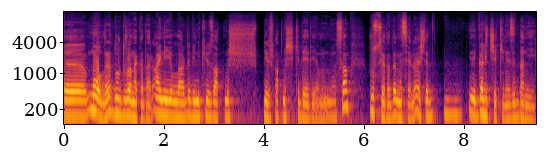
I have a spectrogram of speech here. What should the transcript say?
e, Moğolları durdurana kadar aynı yıllarda 1261 62'de de yanılmıyorsam Rusya'da da mesela işte Galicia Kinezi Daniil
